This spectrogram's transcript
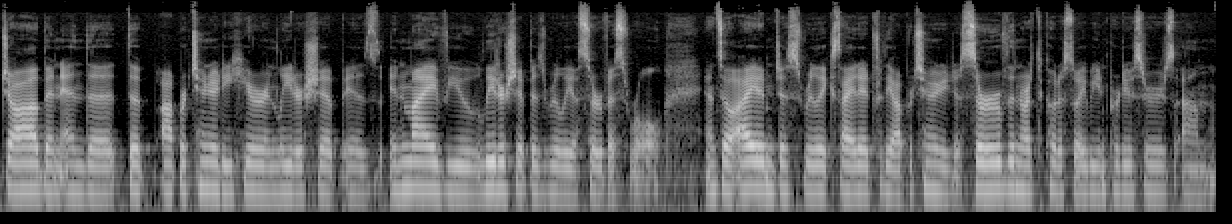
job and, and the, the opportunity here in leadership is, in my view, leadership is really a service role. And so I am just really excited for the opportunity to serve the North Dakota soybean producers. Um,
